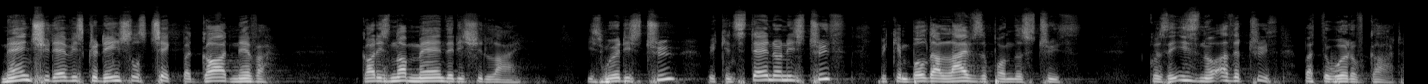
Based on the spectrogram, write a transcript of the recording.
Man should have his credentials checked, but God never. God is not man that he should lie. His word is true. We can stand on his truth. We can build our lives upon this truth. Because there is no other truth but the word of God.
